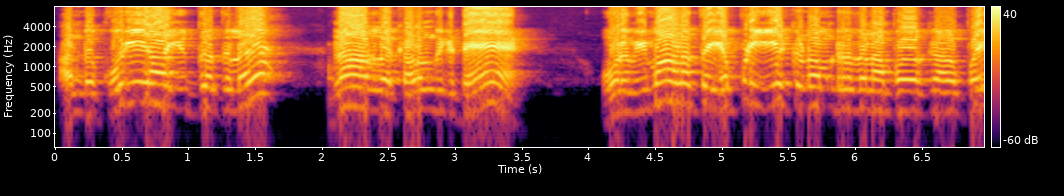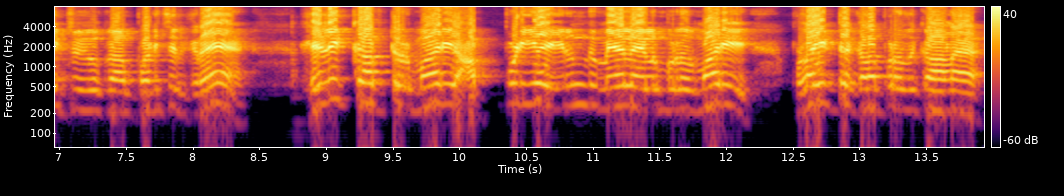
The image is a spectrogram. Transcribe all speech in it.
அந்த கொரியா யுத்தத்துல நான் அதுல கலந்துக்கிட்டேன் ஒரு விமானத்தை எப்படி இயக்கணும்ன்றத நான் ப- க- பயிற்சி படிச்சிருக்கிறேன். ஹெலிகாப்டர் மாதிரி அப்படியே இருந்து மேலே எழும்புறது மாதிரி பிளைட்டை கிளப்புறதுக்கான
